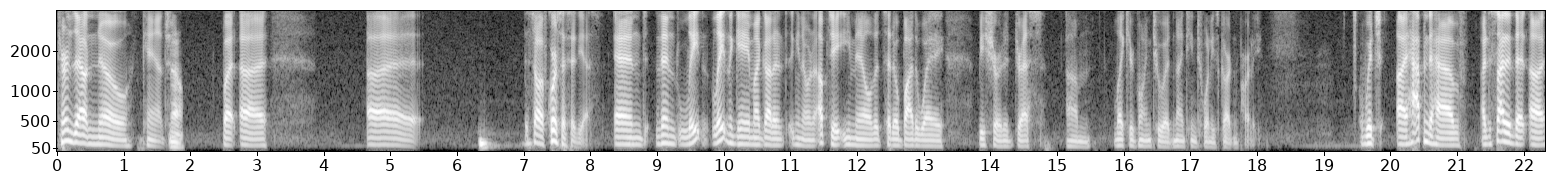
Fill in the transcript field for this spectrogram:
turns out no, can't. No. but uh uh so of course I said yes. And then late late in the game I got a you know an update email that said, "Oh, by the way, be sure to dress um like you're going to a 1920s garden party." Which I happen to have I decided that uh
